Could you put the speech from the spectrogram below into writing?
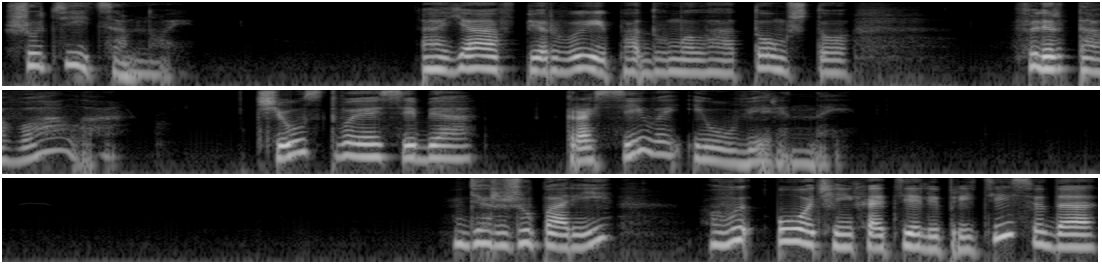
шутить со мной. А я впервые подумала о том, что флиртовала, чувствуя себя красивой и уверенной. «Держу пари», вы очень хотели прийти сюда,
